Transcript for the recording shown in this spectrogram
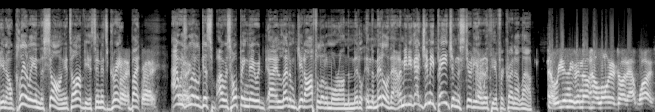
you know, clearly in the song. It's obvious and it's great. Right, but right, I was a little dis. I was hoping they would uh, let them get off a little more on the middle in the middle of that. I mean, you got Jimmy Page in the studio with you for crying out loud, No, we didn't even know how long ago that was.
